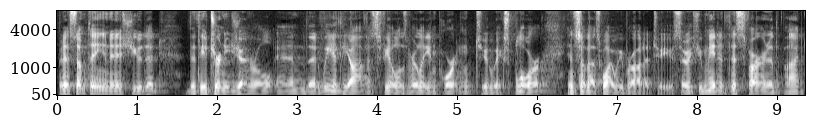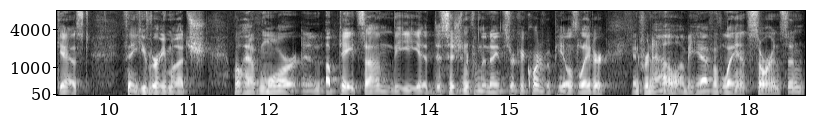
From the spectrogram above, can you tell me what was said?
but it's something, an issue that, that the Attorney General and that we at the office feel is really important to explore, and so that's why we brought it to you. So if you made it this far into the podcast, thank you very much. We'll have more and updates on the uh, decision from the Ninth Circuit Court of Appeals later. And for now, on behalf of Lance Sorenson,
